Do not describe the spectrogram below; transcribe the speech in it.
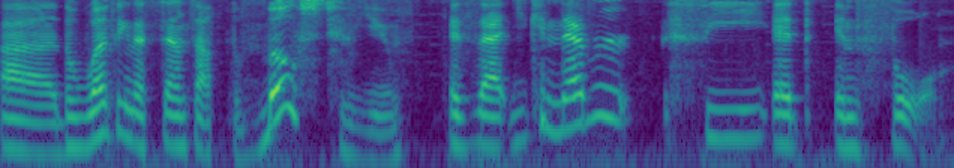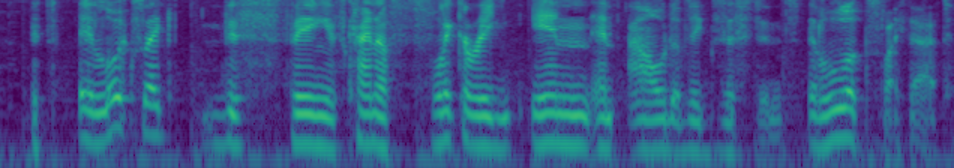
uh, the one thing that stands out the most to you is that you can never see it in full. It's it looks like this thing is kind of flickering in and out of existence. It looks like that.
